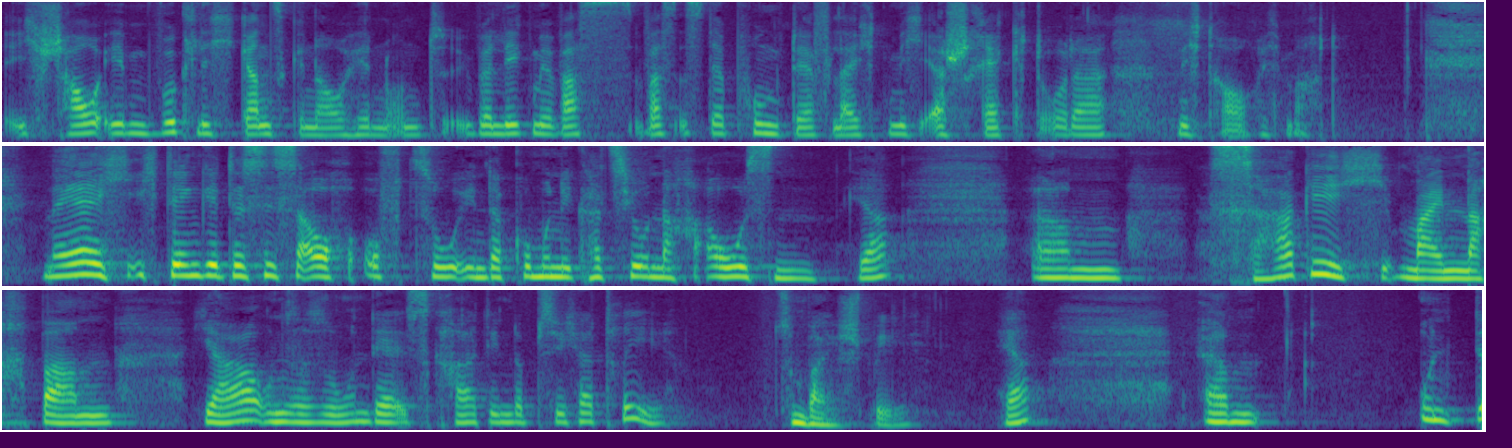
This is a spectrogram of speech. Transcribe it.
ich schaue eben wirklich ganz genau hin und überlege mir, was, was ist der Punkt, der vielleicht mich erschreckt oder mich traurig macht. Naja, ich, ich denke, das ist auch oft so in der Kommunikation nach außen. Ja? Ähm, Sage ich meinen Nachbarn, ja, unser Sohn, der ist gerade in der Psychiatrie, zum Beispiel. Ja? Ähm, und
